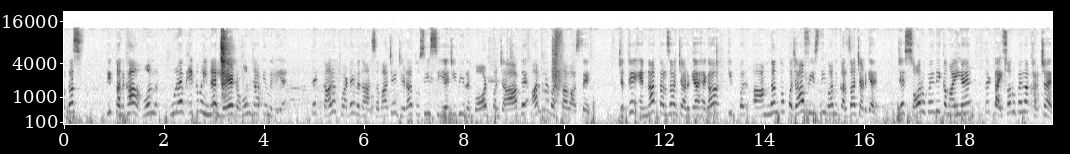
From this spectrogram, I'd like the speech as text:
ਅਗਸਤ ਦੀ ਤਨਖਾਹ ਹੁਣ ਪੂਰੇ 1 ਮਹੀਨੇ ਲੇਟ ਹੁਣ ਜਾ ਕੇ ਮਿਲੀ ਹੈ। ਤੇ ਕੱਲ ਤੁਹਾਡੇ ਵਿਧਾਨ ਸਭਾ 'ਚ ਜਿਹੜਾ ਤੁਸੀਂ ਸੀਏਜੀ ਦੀ ਰਿਪੋਰਟ ਪੰਜਾਬ ਦੇ ਅਰਥ ਵਿਵਸਥਾ ਵਾਸਤੇ, ਜਿੱਥੇ ਇੰਨਾ ਕਰਜ਼ਾ ਚੜ ਗਿਆ ਹੈਗਾ ਕਿ ਆਮਦਨ ਤੋਂ 50% ਦੀ ਵੱਧ ਕਰਜ਼ਾ ਚੜ ਗਿਆ ਹੈ। ਜੇ 100 ਰੁਪਏ ਦੀ ਕਮਾਈ ਹੈ ਤੇ 250 ਰੁਪਏ ਦਾ ਖਰਚਾ ਹੈ।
